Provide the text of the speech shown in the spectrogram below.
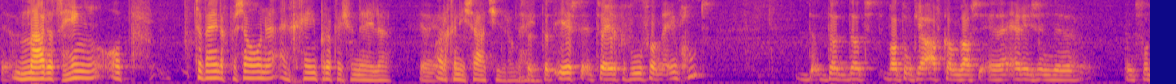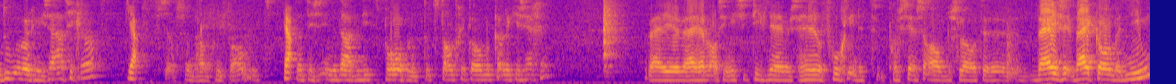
Ja. Maar dat hing op te weinig personen en geen professionele Organisatie Dus eromheen. dat, dat eerste en tweede gevoel van eemgoed, dat, dat, dat, wat op jou afkwam was, eh, er is een, eh, een voldoende organisatiegraad. Ja. Zelfs van hoog niveau. Dat, Ja. dat is inderdaad niet per ongeluk tot stand gekomen, kan ik je zeggen. Wij, eh, wij hebben als initiatiefnemers heel vroeg in het proces al besloten, wij, wij komen nieuw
